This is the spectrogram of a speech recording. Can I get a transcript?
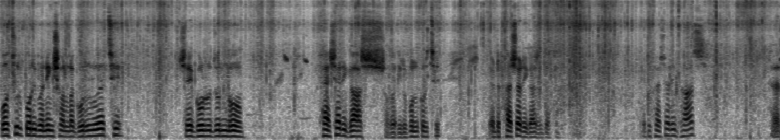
প্রচুর পরিমাণে ইনশাল্লাহ গরু রয়েছে। সেই গরুর জন্য ফ্যাশারি ঘাস সবাই রোপণ করেছে। এটা ফ্যাশারি ঘাস দেখেন। এটা ফ্যাশারি ঘাস আর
